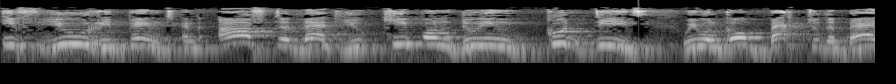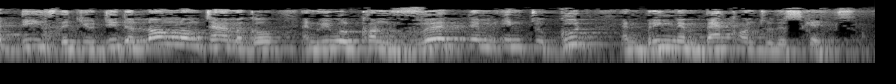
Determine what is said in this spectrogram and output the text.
if you repent and after that you keep on doing good deeds, we will go back to the bad deeds that you did a long, long time ago and we will convert them into good and bring them back onto the scales.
